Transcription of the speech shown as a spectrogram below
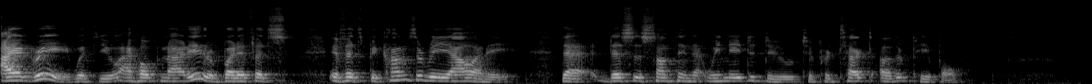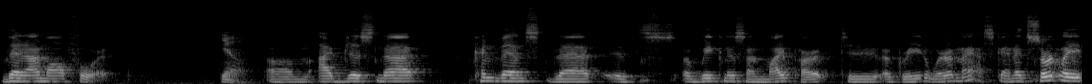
I agree with you. I hope not either. But if it's if it becomes a reality that this is something that we need to do to protect other people, then I'm all for it. Yeah. Um, I'm just not convinced that it's a weakness on my part to agree to wear a mask. And it's certainly,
